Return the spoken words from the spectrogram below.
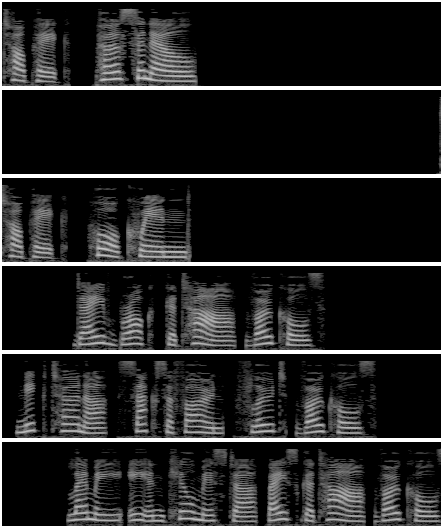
Topic: Personnel. Topic: Hawkwind. Dave Brock, guitar, vocals. Nik Turner, saxophone, flute, vocals. Lemmy Ian Kilmister, bass guitar, vocals.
